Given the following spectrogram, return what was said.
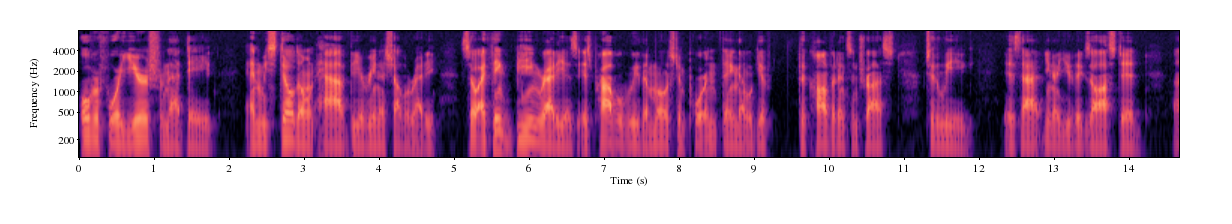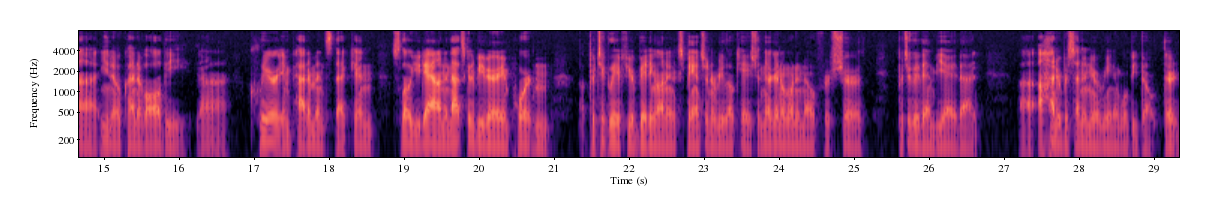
over four years from that date, and we still don't have the arena shovel ready. So I think being ready is, is probably the most important thing that will give the confidence and trust to the league is that, you know, you've exhausted uh, you know, kind of all the uh, clear impediments that can slow you down. And that's going to be very important, particularly if you're bidding on an expansion or relocation. They're going to want to know for sure, particularly the NBA, that uh, 100% a new arena will be built. They're,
